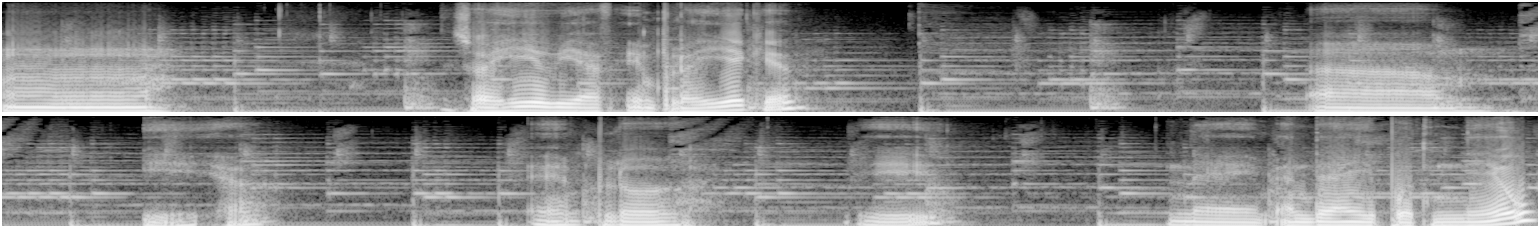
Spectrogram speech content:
um, so here we have employee again um yeah employee name and then you put new.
